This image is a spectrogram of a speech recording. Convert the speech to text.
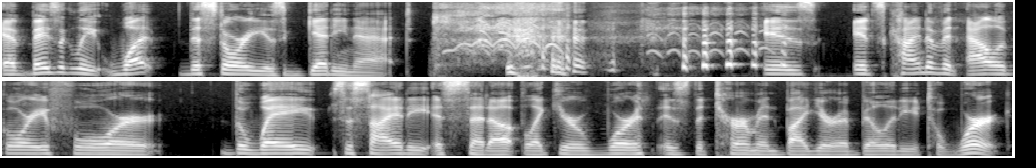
And basically what this story is getting at is it's kind of an allegory for the way society is set up like your worth is determined by your ability to work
